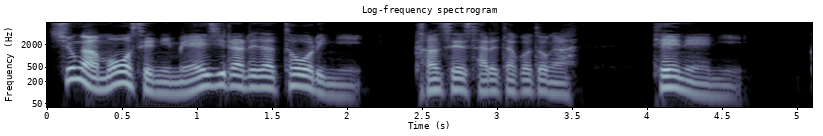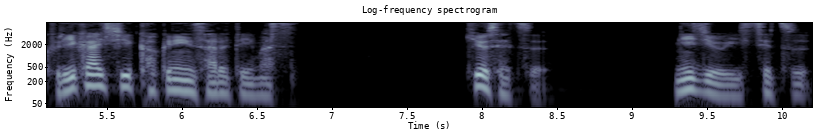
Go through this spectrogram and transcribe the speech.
主がモーセに命じられた通りに完成されたことが丁寧に繰り返し確認されています。9節、21節、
